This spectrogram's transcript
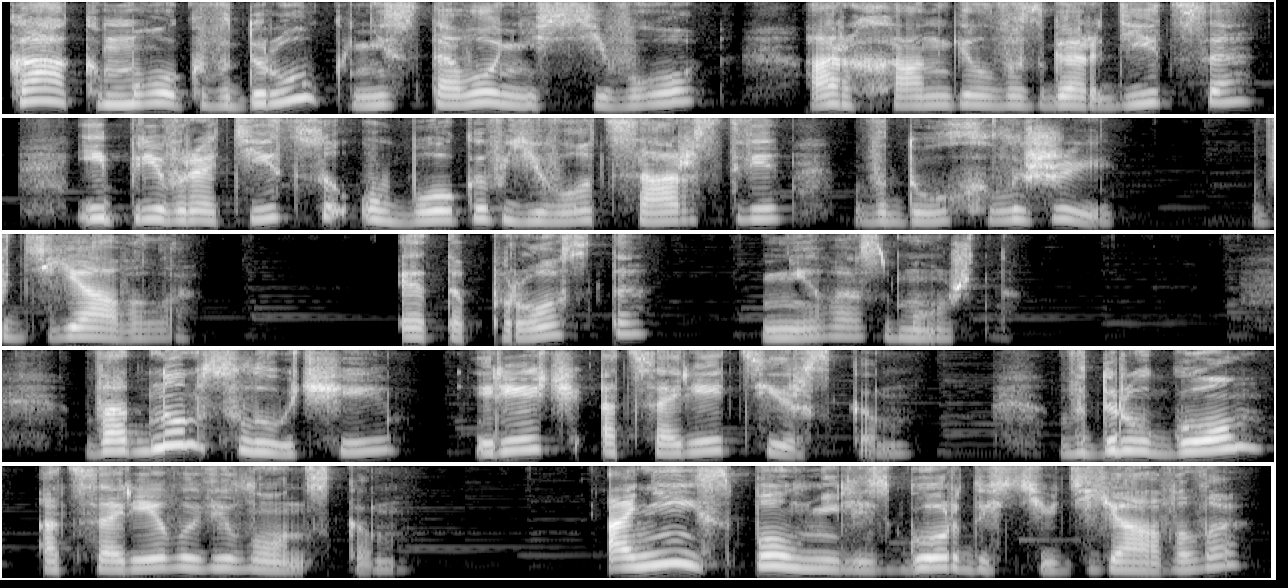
Как мог вдруг ни с того ни с сего архангел возгордиться и превратиться у Бога в его царстве в дух лжи, в дьявола? Это просто невозможно. В одном случае речь о царе Тирском, в другом – о царе Вавилонском. Они исполнились гордостью дьявола –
